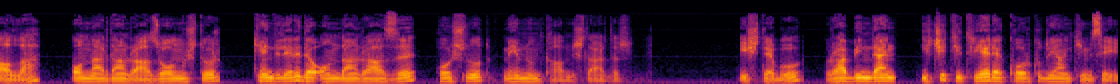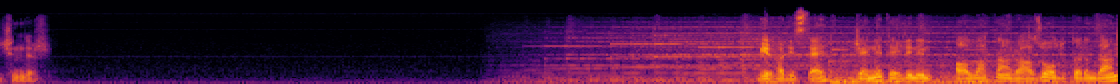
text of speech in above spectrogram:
Allah onlardan razı olmuştur, kendileri de ondan razı, hoşnut, memnun kalmışlardır. İşte bu, Rabbinden içi titreyerek korku duyan kimse içindir. Bir hadiste cennet ehlinin Allah'tan razı olduklarından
